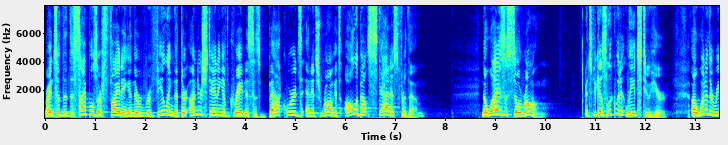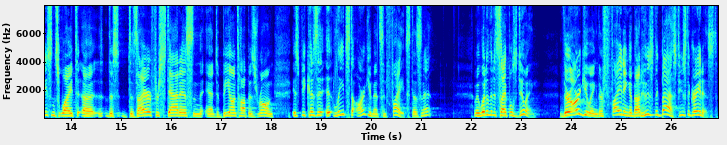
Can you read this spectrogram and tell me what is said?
Right? And so the disciples are fighting and they're revealing that their understanding of greatness is backwards and it's wrong. It's all about status for them. Now, why is this so wrong? It's because look what it leads to here. Uh, one of the reasons why t- uh, this desire for status and, and to be on top is wrong is because it, it leads to arguments and fights, doesn't it? I mean, what are the disciples doing? They're arguing, they're fighting about who's the best, who's the greatest.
